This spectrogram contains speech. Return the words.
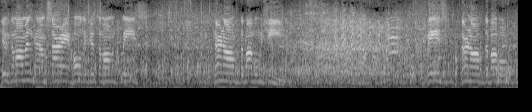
Just a moment. I'm sorry. Hold it just a moment, please. Turn off the bubble machine. Please turn off the bubble.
